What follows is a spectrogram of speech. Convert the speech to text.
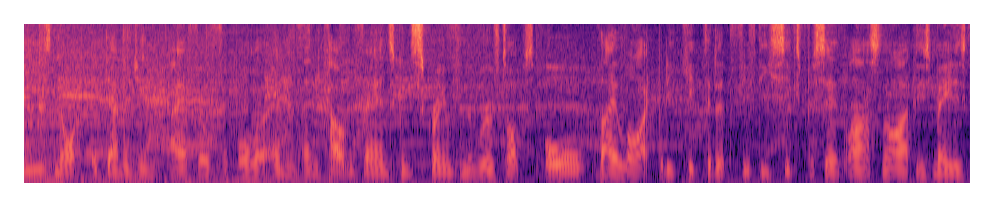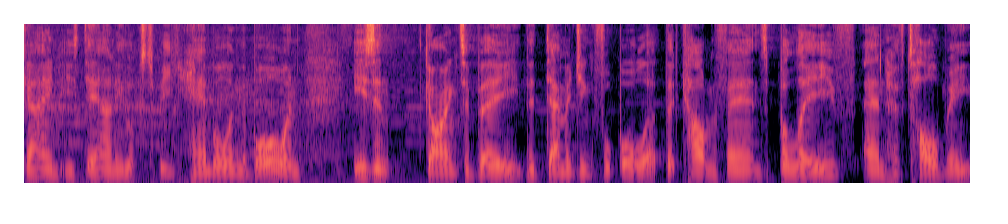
He's not a damaging AFL footballer, and, and Carlton fans can scream from the rooftops all they like, but he kicked it at 56% last night. His metres gained is down. He looks to be handballing the ball and isn't going to be the damaging footballer that Carlton fans believe and have told me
